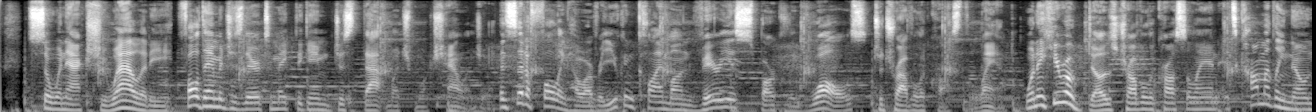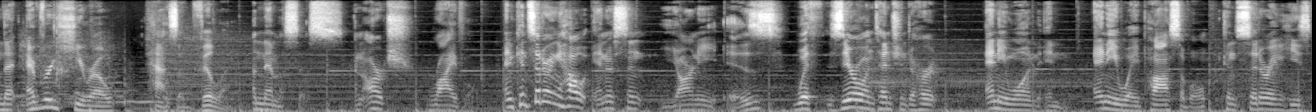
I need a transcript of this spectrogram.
so in actuality, fall damage is there to make the game just that much more challenging. Instead of falling, however, you can climb on various sparkly walls to travel across the land. When a hero does travel across the land, it's commonly known that every hero has a villain, a nemesis, an arch rival. And considering how innocent Yarny is, with zero intention to hurt anyone in any way possible, considering he's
